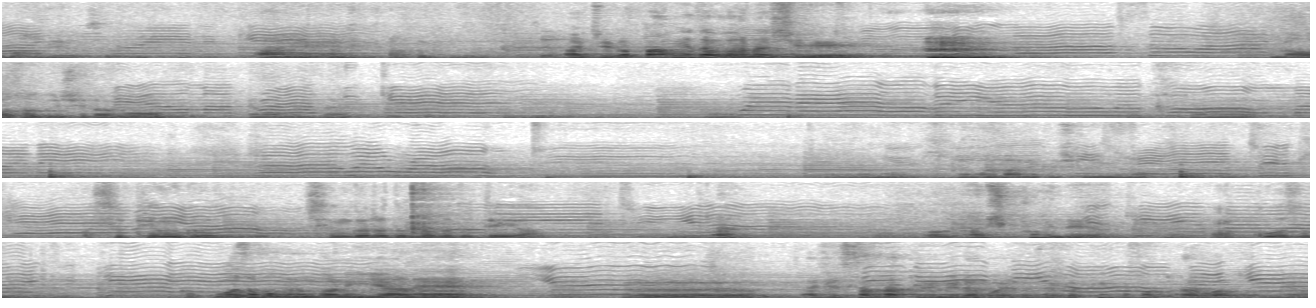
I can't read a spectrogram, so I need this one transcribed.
좀 품었네요, 저기. 아, 예. 진짜. 아, 제가 빵에다가 하나씩 넣어서 드시라고 해놨는데, 네. 스팸을, 뭐 많이 드실 이유는 없습니다. 스팸은 그 생거로도 먹어도 돼요. 네. 어, 다 식품인데요. 네. 어, 구워서 먹죠. 그 구워서 먹는 거는 이 안에 그 아질산 나트륨이라고 해서 저희가 핑크 솔트라고 하거든요.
